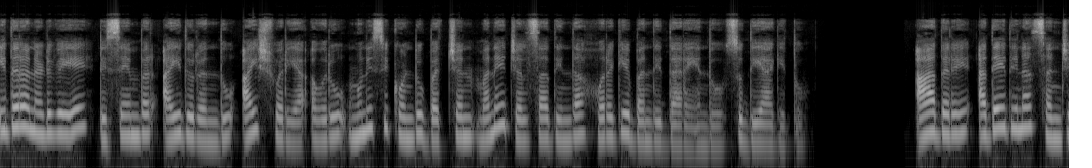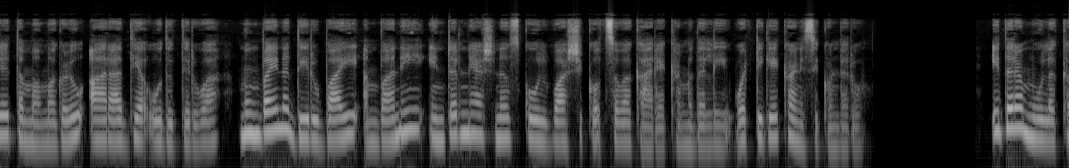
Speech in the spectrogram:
ಇದರ ನಡುವೆಯೇ ಡಿಸೆಂಬರ್ ಐದರಂದು ಐಶ್ವರ್ಯ ಅವರು ಮುನಿಸಿಕೊಂಡು ಬಚ್ಚನ್ ಮನೆ ಜಲ್ಸಾದಿಂದ ಹೊರಗೆ ಬಂದಿದ್ದಾರೆ ಎಂದು ಸುದ್ದಿಯಾಗಿತ್ತು. ಆದರೆ ಅದೇ ದಿನ ಸಂಜೆ ತಮ್ಮ ಮಗಳು ಆರಾಧ್ಯ ಓದುತ್ತಿರುವ ಮುಂಬೈನ ಧೀರುಬಾಯಿ ಅಂಬಾನಿ ಇಂಟರ್ನ್ಯಾಷನಲ್ ಸ್ಕೂಲ್ ವಾರ್ಷಿಕೋತ್ಸವ ಕಾರ್ಯಕ್ರಮದಲ್ಲಿ ಒಟ್ಟಿಗೆ ಕಾಣಿಸಿಕೊಂಡರು. ಇದರ ಮೂಲಕ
